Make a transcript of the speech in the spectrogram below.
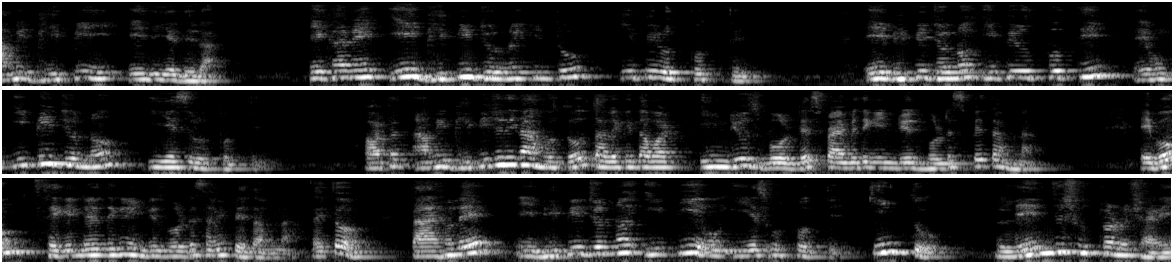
আমি ভিপি এইদিকে দিলাম। এখানে এই ভিপির জন্যই কিন্তু ইপির উৎপত্তি। এই ভিপির জন্য ইপির উৎপত্তি এবং ইপির জন্য ইএস এর উৎপত্তি। অর্থাৎ আমি ভিপি যদি না হতো, তাহলে কিন্তু আমার ইন্ডিউস ভোল্টেজ প্রাইমারি থেকে ইন্ডিউস ভোল্টেজ পেতাম না। এবং সেকেন্ডারি থেকে ইন্ডিউস ভোল্টেজ আমি পেতাম না, তাই তো? তাহলে এই ভিপির জন্য ইপি এবং ইএস উৎপত্তি। কিন্তু লেঞ্জ সূত্র অনুসারে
